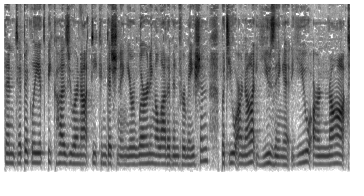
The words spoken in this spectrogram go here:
then typically it's because you are not deconditioning. You're learning a lot of information, but you are not using it. You are not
